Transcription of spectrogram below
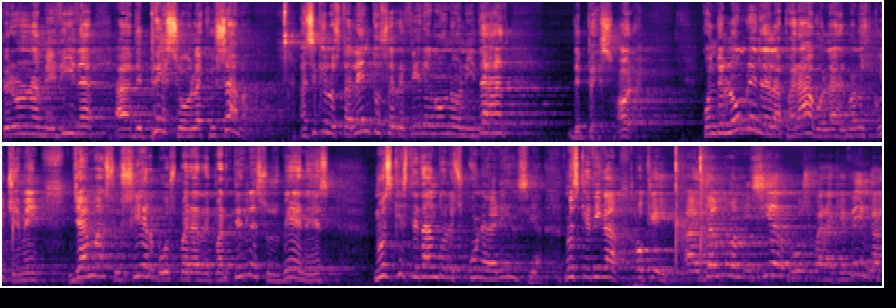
pero era una medida ah, de peso la que usaban. Así que los talentos se refieren a una unidad de peso. Ahora, cuando el hombre de la parábola, hermano, escúcheme, llama a sus siervos para repartirles sus bienes, no es que esté dándoles una herencia. No es que diga, ok, ah, llamo a mis siervos para que vengan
